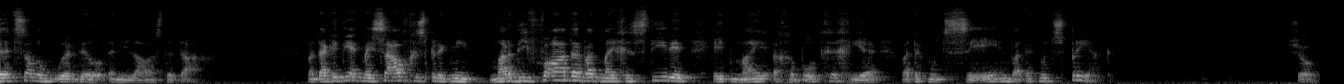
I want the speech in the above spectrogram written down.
dit sal hom oordeel in die laaste dag. Want ek het nie uit myself gespreek nie, maar die Vader wat my gestuur het, het my 'n gebod gegee wat ek moet sê en wat ek moet spreek. So,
